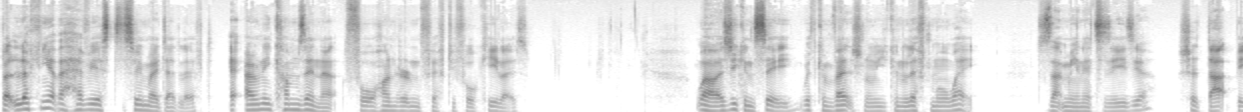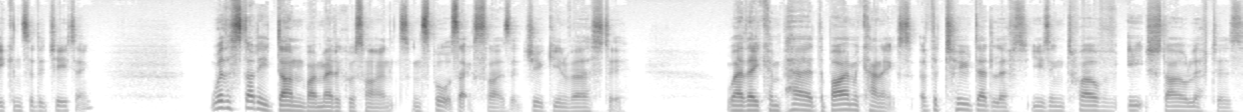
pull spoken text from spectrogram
But looking at the heaviest sumo deadlift, it only comes in at 454 kilos. Well, as you can see, with conventional you can lift more weight. Does that mean it is easier? Should that be considered cheating? With a study done by Medical Science and Sports Exercise at Duke University, where they compared the biomechanics of the two deadlifts using 12 of each style lifters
